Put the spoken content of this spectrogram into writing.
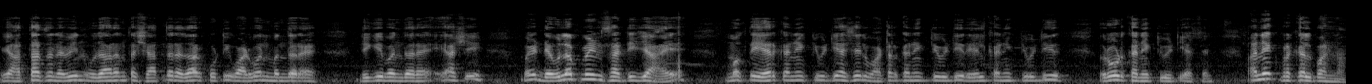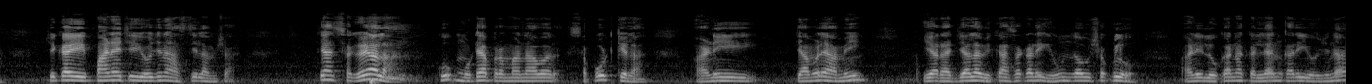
हे आताचं नवीन उदाहरण तर शहात्तर हजार कोटी वाढवण बंदर आहे डिगी बंदर आहे. हे अशी म्हणजे डेव्हलपमेंटसाठी जे आहे मग ते एअर कनेक्टिव्हिटी असेल water connectivity rail connectivity road connectivity असेल. अनेक प्रकल्पांना जे काही पाण्याची योजना असतील आमच्या त्या सगळ्याला खूप मोठ्या प्रमाणावर सपोर्ट केला आणि त्यामुळे आम्ही या राज्याला विकासाकडे घेऊन जाऊ शकलो आणि लोकांना कल्याणकारी योजना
